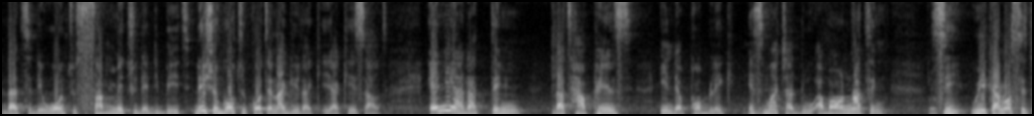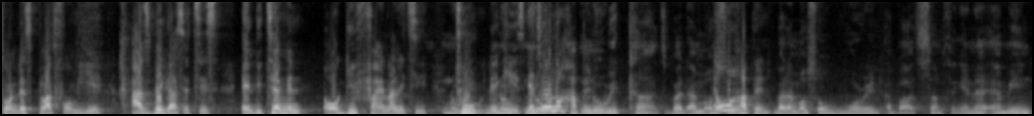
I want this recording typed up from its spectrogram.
that they want to submit to the debate, they should go to court and argue their case out. Any other thing that happens in the public, it's mm. much ado about nothing. Okay. See, we cannot sit on this platform here, as big as it is, and determine or give finality no, to we, the no, case. No, it will not happen. No, we can't. But I'm also, it won't happen. But I'm also worried about something, and I, I mean,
